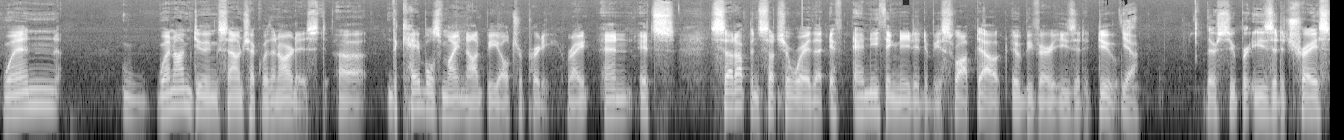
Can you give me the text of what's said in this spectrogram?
when when I'm doing sound check with an artist, uh, the cables might not be ultra pretty, right? And it's set up in such a way that if anything needed to be swapped out, it would be very easy to do. Yeah, They're super easy to trace.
